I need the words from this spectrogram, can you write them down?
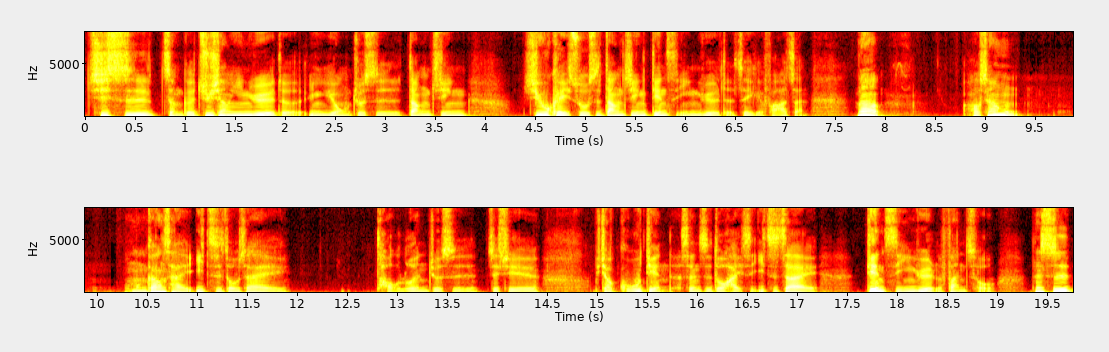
其实整个具象音乐的运用，就是当今几乎可以说是当今电子音乐的这个发展。那好像我们刚才一直都在讨论，就是这些比较古典的，甚至都还是一直在电子音乐的范畴，但是。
